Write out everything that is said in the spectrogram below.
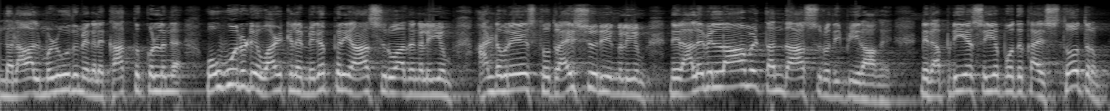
இந்த நாள் முழுவதும் எங்களை காத்துக்கொள்ளுங்க ஒவ்வொருடைய வாழ்க்கையில மிகப்பெரிய ஆசீர்வாதங்களையும் ஆண்டவரே ஸ்தோத்திர ஐஸ்வர்யங்களையும் நீர் அளவில்லாமல் தந்து ஆசீர்வதிப்பீராக. நீர் அப்படியே செய்ய போதுக்காய் ஸ்தோத்திரம்.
